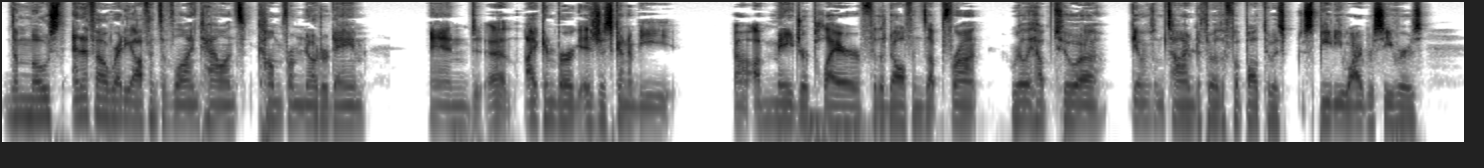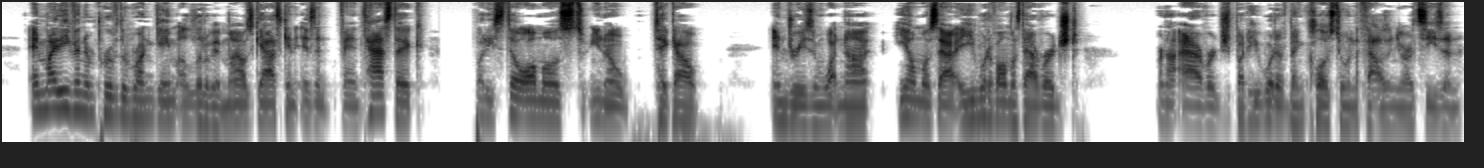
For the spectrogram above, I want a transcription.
the most NFL ready offensive line talents come from Notre Dame. And uh, Eichenberg is just going to be uh, a major player for the Dolphins up front. Really help Tua, give him some time to throw the football to his speedy wide receivers, and might even improve the run game a little bit. Myles Gaskin isn't fantastic, but he's still almost, you know, take out injuries and whatnot. He almost he would have almost averaged, or not averaged, but he would have been close to an 1,000 yard season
